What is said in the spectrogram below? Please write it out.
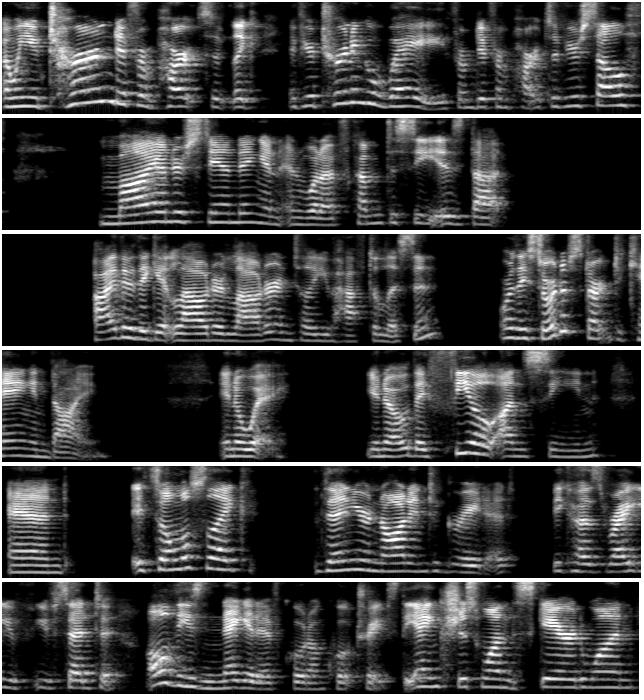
And when you turn different parts of, like, if you're turning away from different parts of yourself, my understanding and, and what I've come to see is that either they get louder, louder until you have to listen, or they sort of start decaying and dying in a way. You know, they feel unseen. And it's almost like then you're not integrated because right you've you've said to all these negative quote unquote traits the anxious one the scared one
